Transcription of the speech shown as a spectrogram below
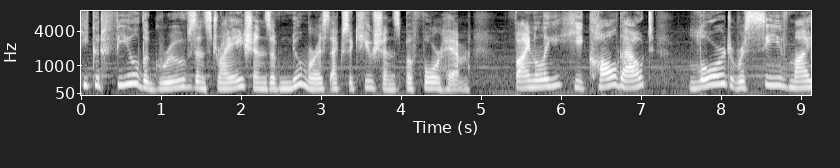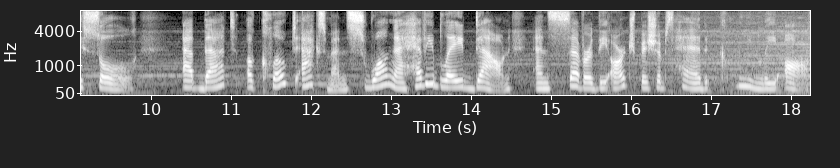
He could feel the grooves and striations of numerous executions before him. Finally, he called out, Lord, receive my soul. At that, a cloaked axeman swung a heavy blade down and severed the archbishop's head cleanly off.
